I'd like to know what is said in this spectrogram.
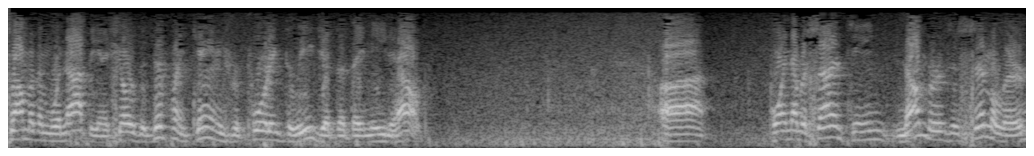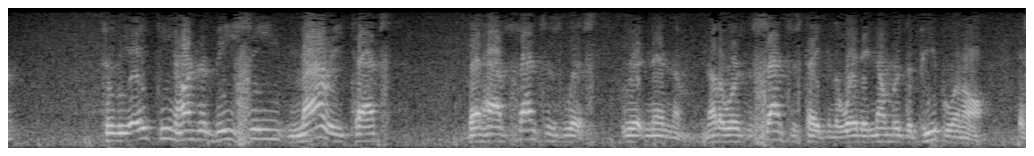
Some of them would not be, and it shows the different kings reporting to Egypt that they need help. Uh, point number 17, Numbers is similar to the 1800 BC Mari text that have census lists written in them. In other words, the census taken, the way they numbered the people and all, is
